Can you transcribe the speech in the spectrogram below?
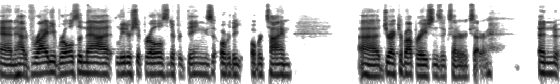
and had a variety of roles in that, leadership roles, different things over the over time, uh, director of operations, et cetera, et cetera. And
